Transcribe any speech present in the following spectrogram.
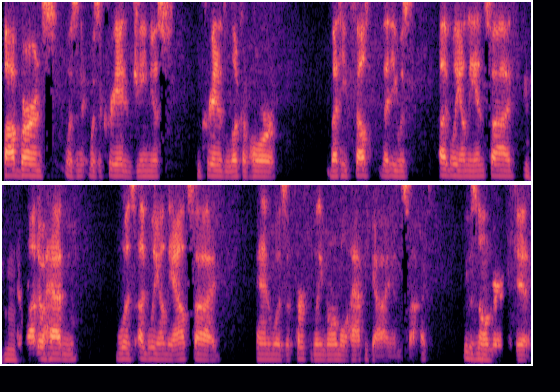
Bob Burns was an, was a creative genius who created the look of horror, but he felt that he was ugly on the inside. Mm-hmm. And Rondo Hatton was ugly on the outside and was a perfectly normal, happy guy inside. He was an all American kid.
